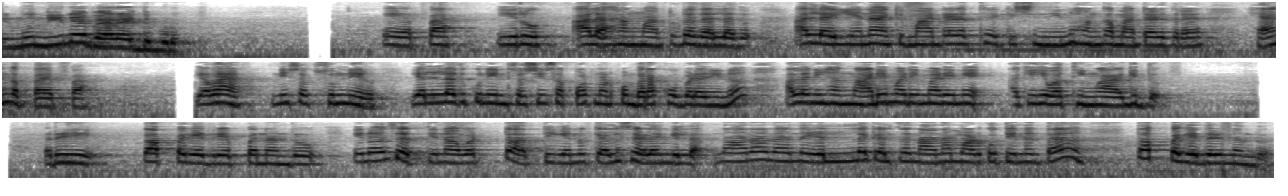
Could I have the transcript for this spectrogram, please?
ಇನ್ನು ಮುಂದೆ ನೀನೇ ಬೇರೆ ಇದ್ದು ಬಿಡು. ಏ ಅಪ್ಪ ಇರು. ಅಲ್ಲ ಹಂಗೆ ಮಾತಾಡೋದಲ್ಲದು. ಅಲ್ಲ ಏನಾಕಿ ಮಾತಾಡೋದು ಹೇಗಿಸಿ ನೀನು ಹಂಗೆ ಮಾತಾಡಿದ್ರೆ ಹೆಂಗಪ್ಪ ಯಪ್ಪ ಯವ ನೀ ಸ್ವಲ್ಪ ಸುಮ್ಮನಿರು ಎಲ್ಲದಕ್ಕೂ ನೀನು ಸಸಿ ಸಪೋರ್ಟ್ ಮಾಡ್ಕೊಂಡು ಬರಕ್ಕೆ ಹೋಗ್ಬೇಡ ನೀನು. ಅಲ್ಲ ನೀ ಹಂಗೆ ಮಾಡಿ ಮಾಡಿ ಮಾಡಿನೇ ಆಕೆ ಇವತ್ತು ಹಿಂಗೆ ಆಗಿದ್ದು. ರೀ ತಪ್ಪಾಗಿದ್ರಿ ಅಪ್ಪ ನಂದು. ಇನ್ನೊಂದು ಸತಿ ನಾ ಒಟ್ಟು ಅತ್ತಿಗೇನು ಕೆಲಸ ಹೇಳಂಗಿಲ್ಲ. ನಾನು ನಾನು ಎಲ್ಲ ಕೆಲಸ ನಾನು ಮಾಡ್ಕೋತೀನಿ ಅಂತ ತಪ್ಪಾಗಿದ್ರಿ ನಂದು.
